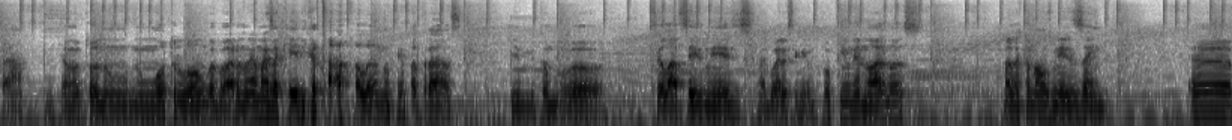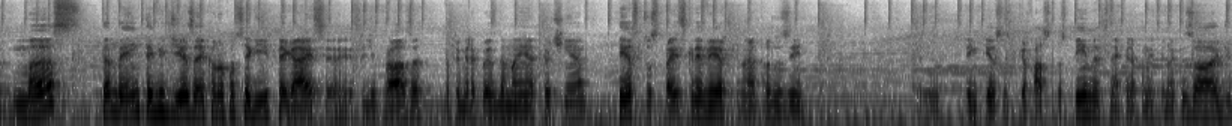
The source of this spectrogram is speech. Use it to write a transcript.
tá? Então eu tô num, num, outro longo agora, não é mais aquele que eu tava falando um tempo atrás, que me tomou, sei lá, seis meses. Agora esse aqui é um pouquinho menor, mas, mas vai tomar uns meses ainda. Uh, mas também teve dias aí que eu não consegui pegar esse, esse de prosa, na primeira coisa da manhã, porque eu tinha textos para escrever, não é traduzir. Tem textos que eu faço para os Peanuts, né, que eu já comentei no episódio.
